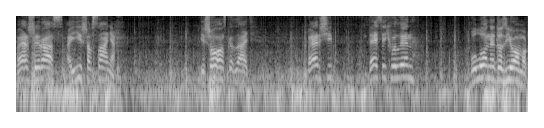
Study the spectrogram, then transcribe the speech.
Перший раз Аїша в санях. І що вам сказати? Перші 10 хвилин було не до зйомок.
